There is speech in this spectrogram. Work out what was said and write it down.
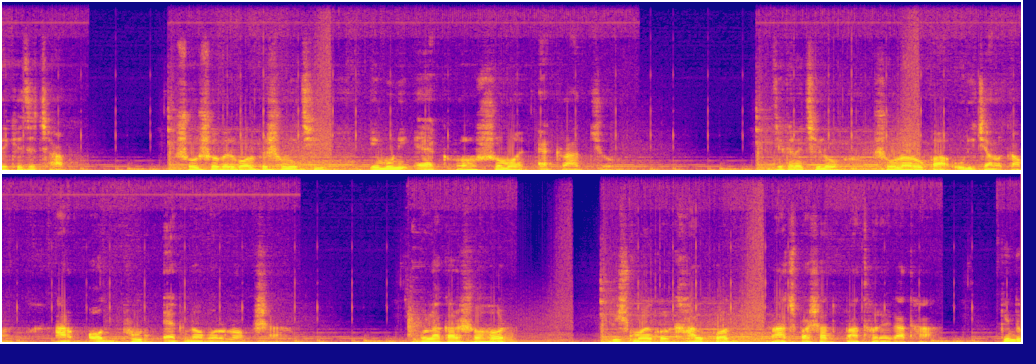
রেখেছে ছাপ। শৈশবের গল্পে শুনেছি, এমনই এক রহস্যময় এক রাজ্য। যেখানে ছিল সোনা রূপা উড়িচালকাম আর অদ্ভুত এক নগর নকশা। গোলাকার শহর, বিস্ময়কর খালপথ, রাজপ্রাসাদ পাথরে গাথা। কিন্তু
